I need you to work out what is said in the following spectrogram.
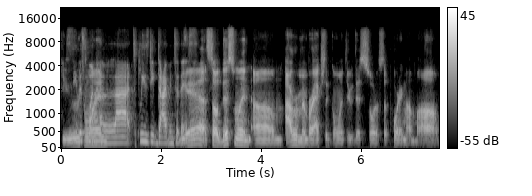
huge See this one. one. a lot. Please deep dive into this. Yeah, so this one, um, I remember actually going through this sort of supporting my mom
